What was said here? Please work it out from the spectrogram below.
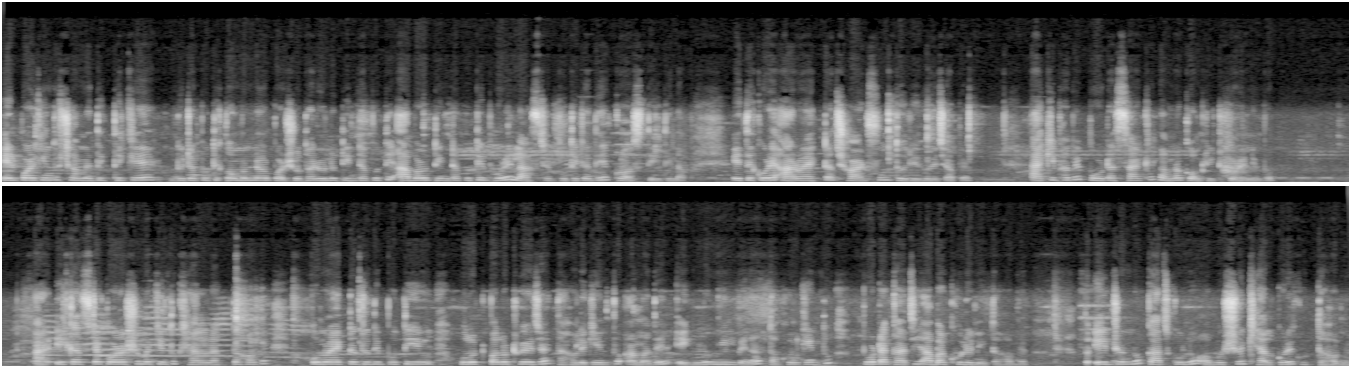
এরপর কিন্তু সামনের দিক থেকে দুইটা পুঁতি কমন নেওয়ার পর সোতা রইল তিনটা পুঁতি। আবারও তিনটা পুঁতি ভরে লাস্টের পুঁতিটা দিয়ে ক্রস দিয়ে দিলাম। এতে করে আরও একটা ছয়ের ফুল তৈরি হয়ে যাবে। একইভাবে পুরোটা সার্কেল আমরা কমপ্লিট করে নেব। আর এই কাজটা করার সময় কিন্তু খেয়াল রাখতে হবে। কোনো একটা যদি পুঁতি উলট পালট হয়ে যায়, তাহলে কিন্তু আমাদের এগুলো মিলবে না। তখন কিন্তু পুরোটা কাজই আবার খুলে নিতে হবে। তো এর জন্য কাজগুলো অবশ্যই খেয়াল করে করতে হবে।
